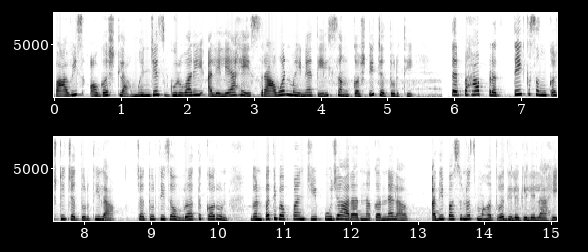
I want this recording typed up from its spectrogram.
बावीस ऑगस्टला म्हणजेच गुरुवारी आलेली आहे श्रावण महिन्यातील संकष्टी चतुर्थी. तर पहा प्रत्येक संकष्टी चतुर्थीला चतुर्थीचं व्रत करून गणपती बाप्पांची पूजा आराधना करण्याला आधीपासूनच महत्त्व दिलं गेलेलं आहे.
